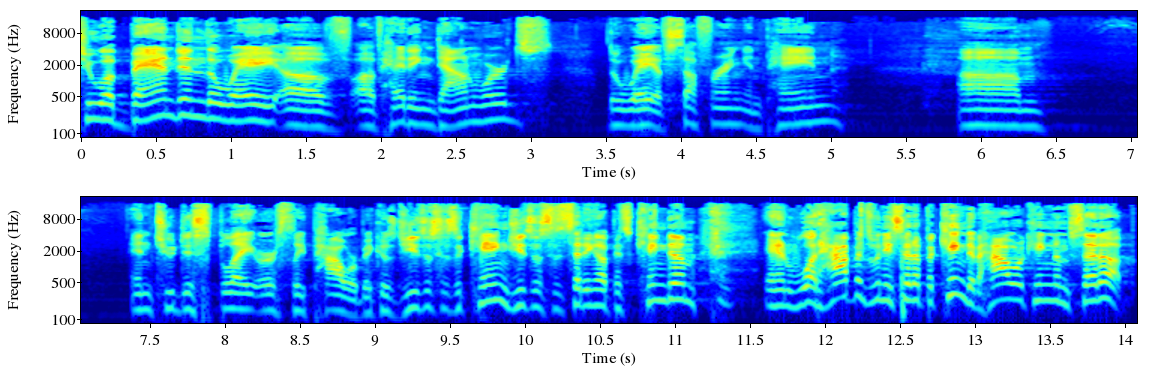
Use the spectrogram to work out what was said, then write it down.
to abandon the way of, of heading downwards, the way of suffering and pain um, and to display earthly power because Jesus is a king. Jesus is setting up his kingdom. And what happens when you set up a kingdom? How are kingdoms set up?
